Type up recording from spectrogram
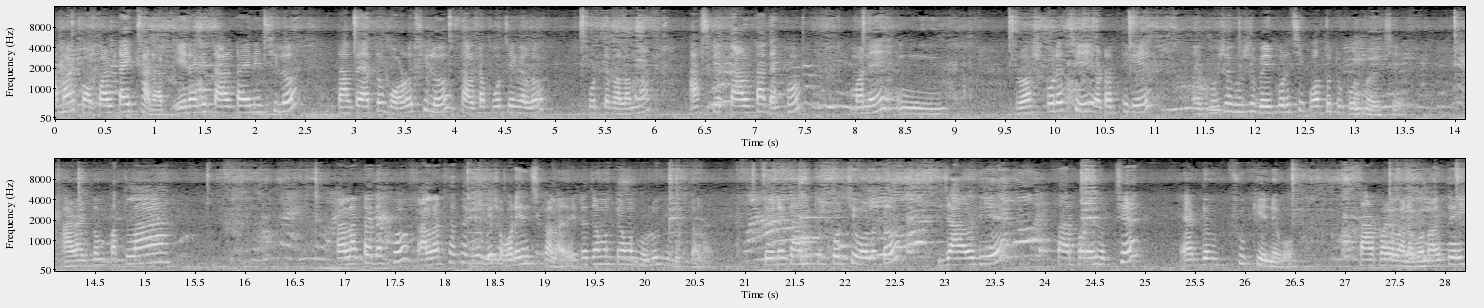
আমার কপালটাই খারাপ। এর আগে তালটা এনেছিল, তালটা এত বড় ছিল, তালটা পচে গেল করতে পারলাম না। আজকে তালটা দেখো মানে রস করেছি, ওটার থেকে ঘষে ঘষে বের করেছি, কতটুকুন হয়েছে। আর একদম পাতলা। কালারটা দেখো, কালারটা থাকবে বেশ অরেঞ্জ কালার এটা যেমন কেমন হলুদ হলুদ কালার তো এটাকে আমি কি করছি বলো তো জাল দিয়ে তারপরে হচ্ছে একদম শুকিয়ে নেব। তারপরে বানাবো। নয়তো এই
